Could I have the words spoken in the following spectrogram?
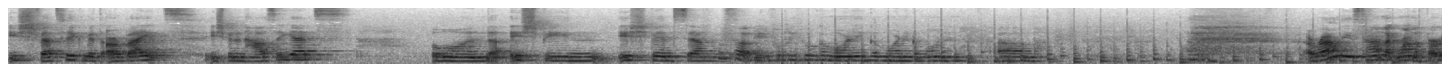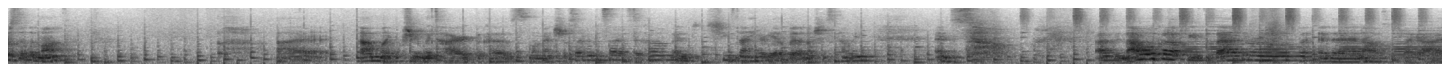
ich fertig mit Arbeit. Ich bin in Hause jetzt. Und ich bin, ich bin sehr... What's up, beautiful people? Good morning, good morning, good morning. Um, around these times, like around the first of the month, I, I'm like extremely tired because my menstrual cycle decides to come and she's not here yet, but I know she's coming. And so I, I woke up, used the bathroom, and then I was just like, I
